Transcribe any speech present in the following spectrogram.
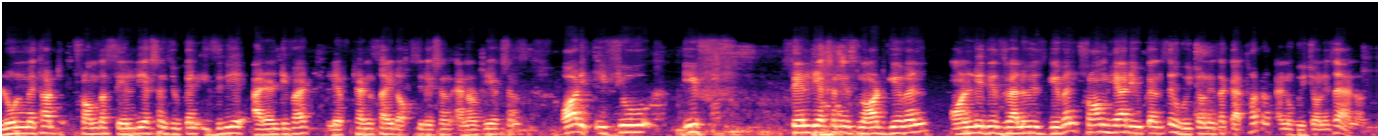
Loan method from the cell reactions you can easily identify left hand side oxidation anode reactions or if you if cell reaction is not given only this value is given. From here you can say which one is a cathode and which one is a anode.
